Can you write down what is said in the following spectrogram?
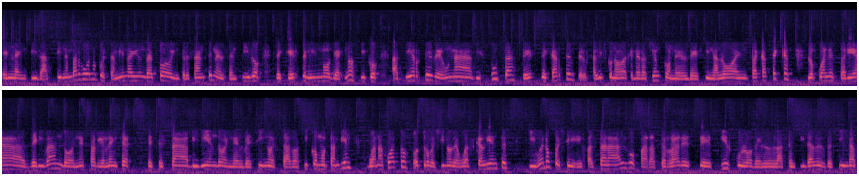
en la entidad. Sin embargo, bueno, pues también hay un dato interesante en el sentido de que este mismo diagnóstico advierte de una disputa de este cártel del Jalisco Nueva Generación con el de Sinaloa en Zacatecas, lo cual estaría derivando en esta violencia que se está viviendo en el vecino estado, así como también Guanajuato, otro vecino de Aguascalientes, y bueno, pues si faltara algo para cerrar este círculo de las entidades vecinas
